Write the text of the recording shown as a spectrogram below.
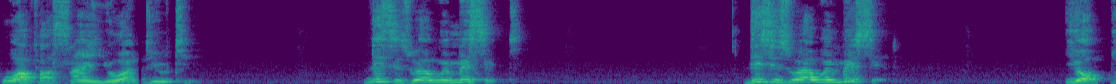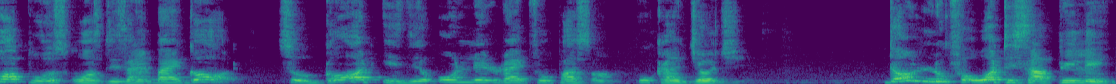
who have assigned you a duty? This is where we miss it. This is where we miss it. Your purpose was designed by God. So God is the only rightful person who can judge you. Don't look for what is appealing.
